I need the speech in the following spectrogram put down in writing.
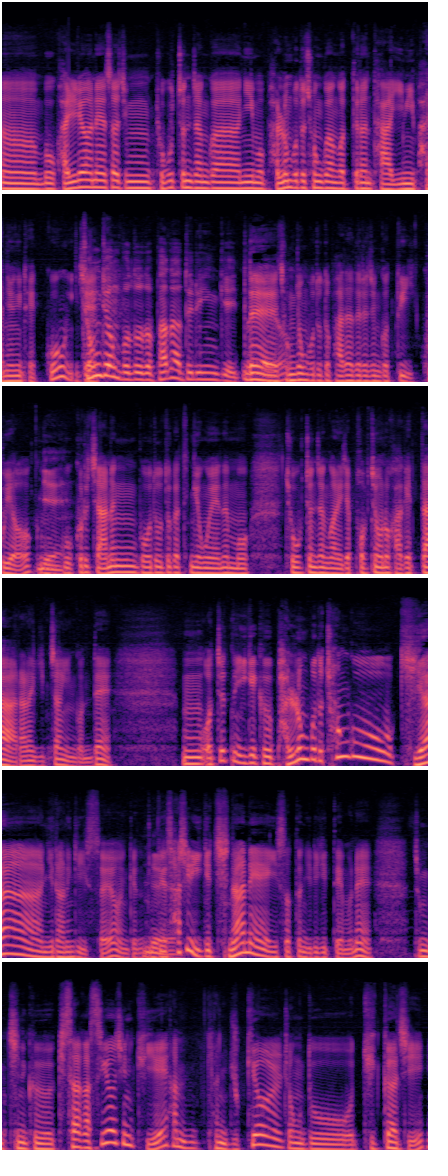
어, 뭐 관련해서 지금 조국 전 장관이 뭐 반론 보도 청구한 것들은 다 이미 반영이 됐고 이제 정정 보도도 받아들인 게 있던데요. 네, 정정 보도도 받아들여진 것도 있고요. 그 예. 뭐 그렇지 않은 보도들 같은 경우에는 뭐 조국 전 장관이 이제 법정으로 가겠다라는 입장인 건데 때문에 음, 어쨌든 이게 그 반론보도 청구 기한이라는 게 있어요. 그러니까 이게 네. 사실 이게 지난해 있었던 일이기 때문에 좀그 기사가 쓰여진 뒤에 한, 한 6개월 정도 뒤까지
